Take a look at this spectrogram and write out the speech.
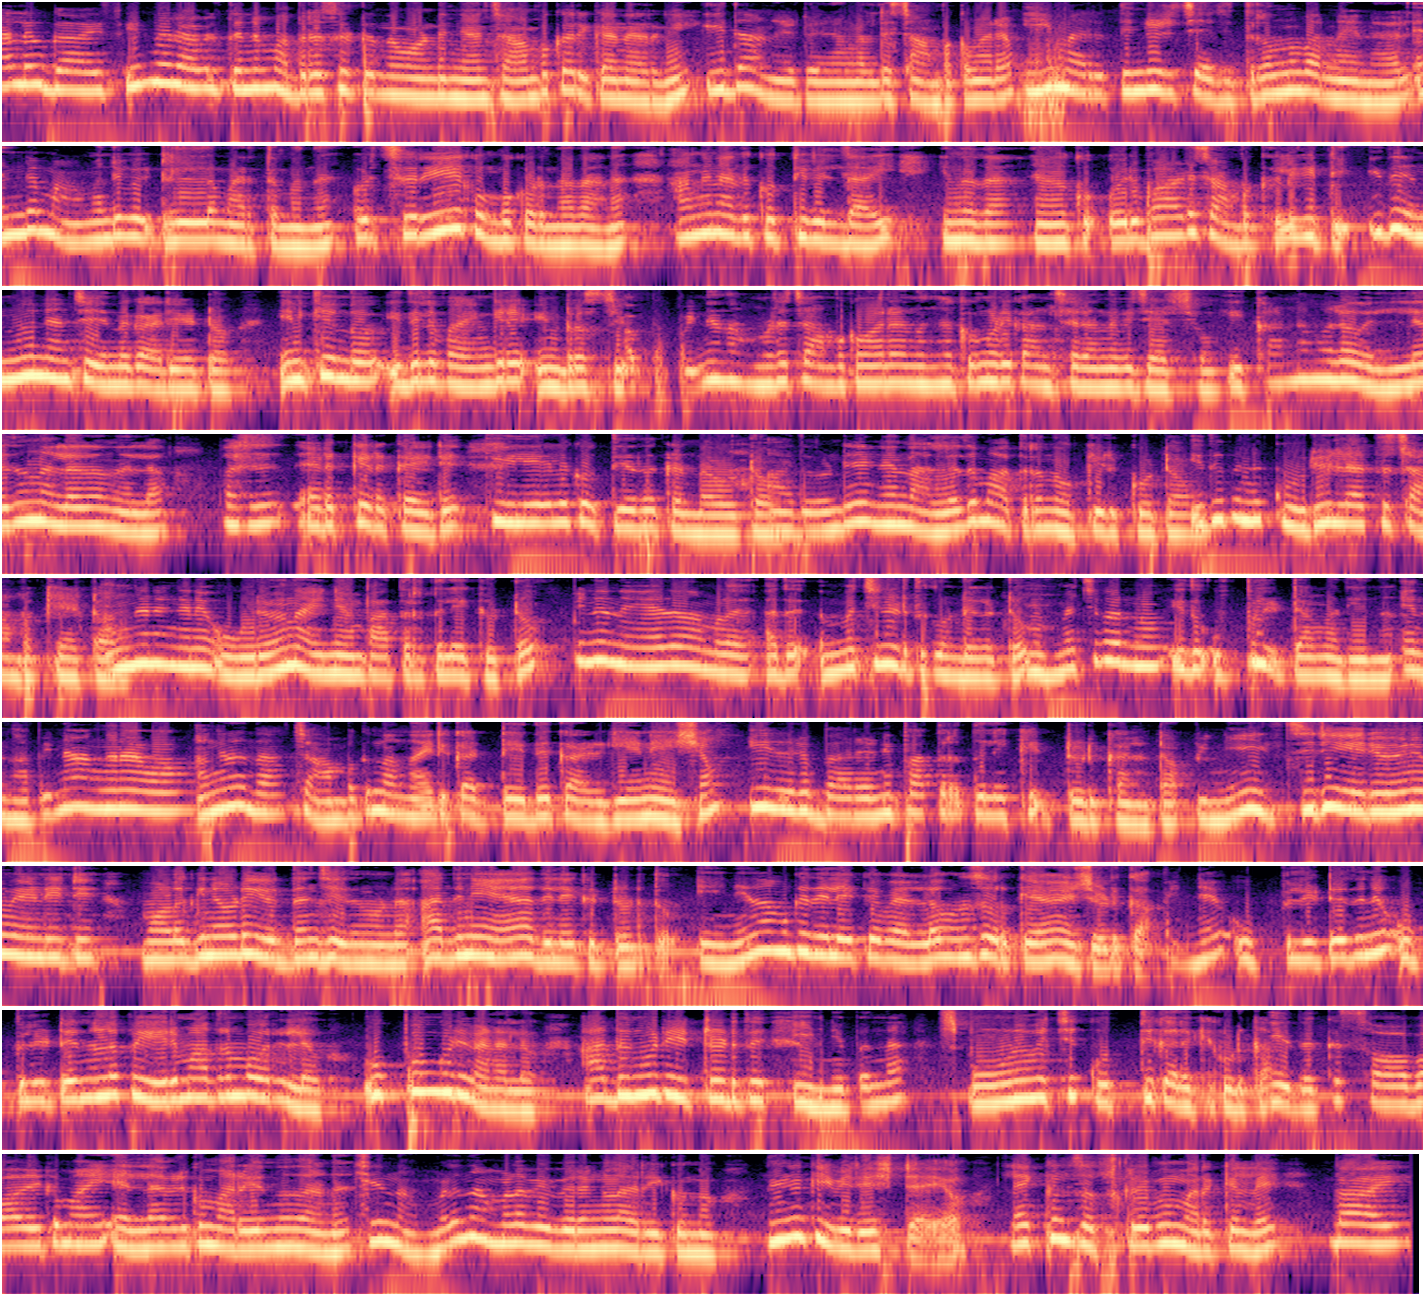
Hello guys ഇന്ന് രാവിലെ തന്നെ മദ്രസ ഇട്ടുന്നതുകൊണ്ട് ഞാൻ ചാമ്പക്ക അരിക്കാൻ ഇറങ്ങി. ഇതാണ് കേട്ടോ ഞങ്ങളുടെ ചാമ്പക്ക മരം. ഈ മരത്തിന്റെ ഒരു ചരിത്രം എന്ന് പറഞ്ഞു കഴിഞ്ഞാൽ എന്റെ മാമന്റെ വീട്ടിലുള്ള മരത്തുമെന്ന് ഒരു ചെറിയ കൊമ്പ് കൊടുന്നതാണ്. അങ്ങനെ അത് കുത്തി വലുതായി. ഇന്നതാ ഞങ്ങൾക്ക് ഒരുപാട് ചാമ്പക്കകൾ കിട്ടി. ഇത് എന്നും ഞാൻ ചെയ്യുന്ന കാര്യം കേട്ടോ. എനിക്കെന്തോ ഇതിൽ ഭയങ്കര ഇൻട്രസ്റ്റ് പിന്നെ നമ്മുടെ ചാമ്പക്ക മരം നിങ്ങൾക്കും കൂടി കാണിച്ചു തരാമെന്ന് വിചാരിച്ചു. ഈ കണ്ണമല വല്ലതും നല്ലതൊന്നല്ല പക്ഷെ ഇടയ്ക്കിടക്കായിട്ട് കിളികൾ കൊത്തിയതൊക്കെ ഉണ്ടാവും കേട്ടോ അതുകൊണ്ട് തന്നെ നല്ലത് മാത്രം നോക്കിയെടുക്കും കേട്ടോ ഇത് പിന്നെ കുരുല്ലാത്ത ചാമ്പക്ക കേട്ടോ അങ്ങനെ അങ്ങനെ ഓരോന്നായി ഞാൻ പാത്രത്തിലേക്ക് ഇട്ടു. പിന്നെ നേരെ നമ്മൾ അത് ഉമ്മച്ചിന്റെ എടുത്ത് കൊണ്ട് കിട്ടും. ഉമ്മച്ചി പറഞ്ഞു ഇത് ഉപ്പിലിട്ടാ മതിയെന്ന്. എന്നാ പിന്നെ അങ്ങനെ ആവാം. അങ്ങനെ എന്താ ചാമ്പക്ക നന്നായിട്ട് കട്ട് ചെയ്ത് കഴുകിയതിന് ശേഷം ഈ ഒരു ഭരണി പാത്രത്തിലേക്ക് ഇട്ടെടുക്കാൻ കേട്ടോ പിന്നെ ഇച്ചിരി എരിവിന് വേണ്ടിയിട്ട് മുളകിനോട് യുദ്ധം ചെയ്തുകൊണ്ട് അതിനെ അതിലേക്ക് ഇട്ടെടുത്തു ഇനി നമുക്ക് ഇതിലേക്ക് വെള്ളവും സുർക്കയും ഒഴിച്ചു കൊടുക്കാം. പിന്നെ ഉപ്പിലിട്ടതിന് ഉപ്പിലിട്ടെന്നുള്ള പേര് മാത്രം പോരല്ലോ. ഉപ്പും കൂടി വേണമല്ലോ അതും കൂടി ഇട്ടെടുത്ത് ഇനിയിപ്പം സ്പൂണ് വെച്ച് കുത്തി കലക്കി കൊടുക്കാം. ഇതൊക്കെ സ്വാഭാവികമായി എല്ലാവർക്കും അറിയുന്നതാണ്. പക്ഷെ നമ്മൾ നമ്മളെ വിവരങ്ങൾ അറിയിക്കുന്നു. നിങ്ങൾക്ക് ഇവരെ ഇഷ്ടമായോ ലൈക്കും സബ്സ്ക്രൈബും മറക്കല്ലേ? ബൈ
